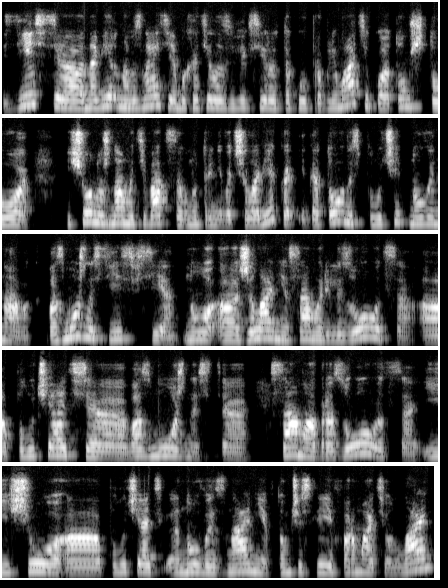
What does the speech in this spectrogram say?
Здесь, наверное, вы знаете, я бы хотела зафиксировать такую проблематику о том, что еще нужна мотивация внутреннего человека и готовность получить новый навык. Возможности есть все, но а, желание самореализовываться, а, получать а, возможность а, самообразовываться и еще а, получать новые знания, в том числе и в формате онлайн,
